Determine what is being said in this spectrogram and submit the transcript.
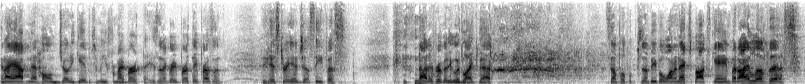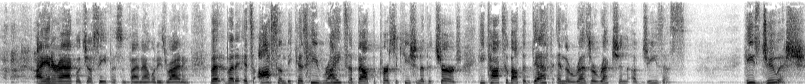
and I have them at home. Jody gave it to me for my birthday. Isn't that a great birthday present? The history of Josephus. Not everybody would like that. some, people, some people want an Xbox game, but I love this. I interact with Josephus and find out what he's writing. But, but it's awesome because he writes about the persecution of the church. He talks about the death and the resurrection of Jesus. He's Jewish,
